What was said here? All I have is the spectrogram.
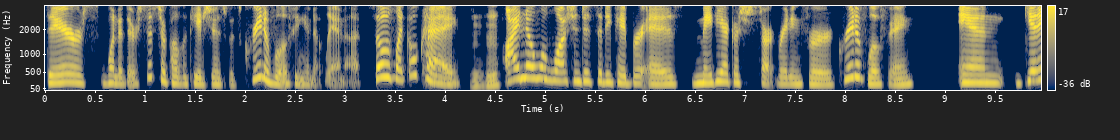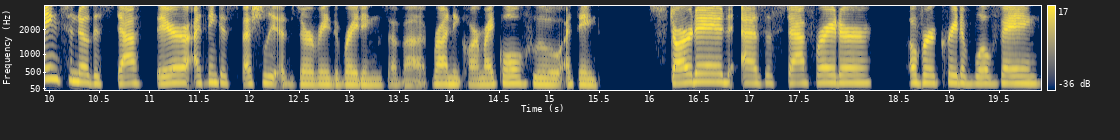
there's one of their sister publications was Creative Loafing in Atlanta. So I was like, okay, Mhm. I know what Washington City Paper is. Maybe I could start writing for Creative Loafing. And getting to know the staff there, I think especially observing the writings of uh, Rodney Carmichael, who I think started as a staff writer over at Creative Loafing.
